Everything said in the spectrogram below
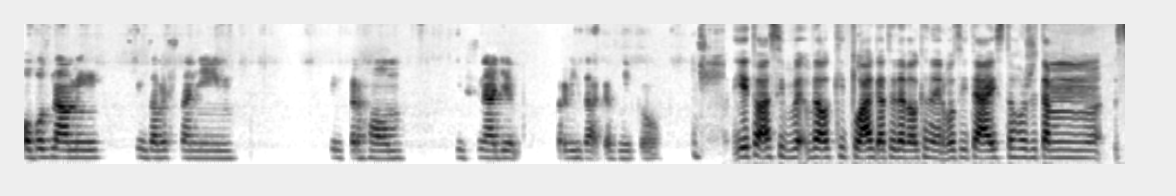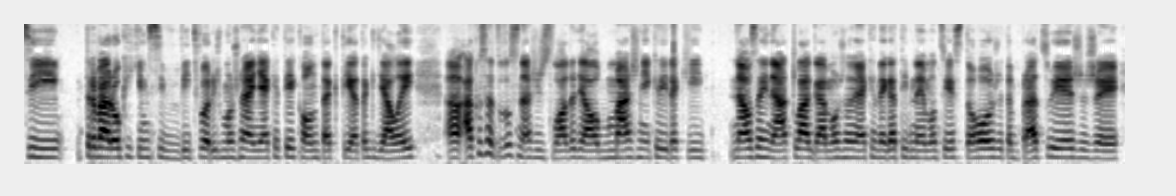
oboznámi s tým zamestnaním, s tým trhom, kým si nájde prvých zákazníkov je to asi veľký tlak a teda veľká nervozita aj z toho, že tam si trvá roky, kým si vytvoríš možno aj nejaké tie kontakty a tak ďalej. Ako sa toto snažíš zvládať, alebo máš niekedy taký naozaj nátlak a možno nejaké negatívne emócie z toho, že tam pracuješ, že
